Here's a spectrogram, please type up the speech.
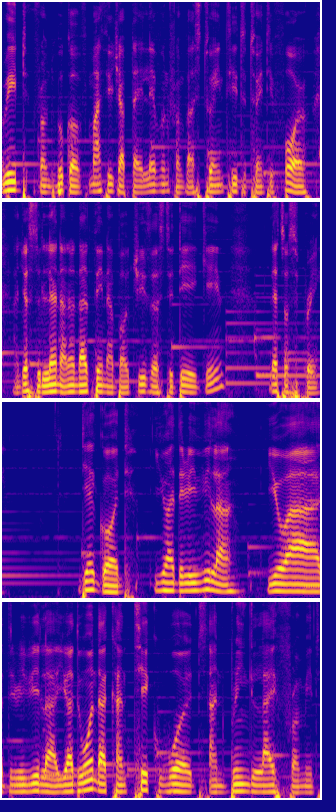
read from the book of Matthew, chapter 11, from verse 20 to 24. And just to learn another thing about Jesus today again, let us pray. Dear God, you are the revealer. You are the revealer. You are the one that can take words and bring life from it.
